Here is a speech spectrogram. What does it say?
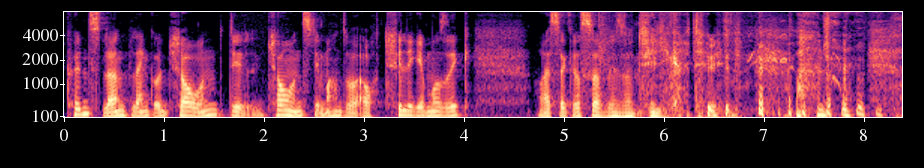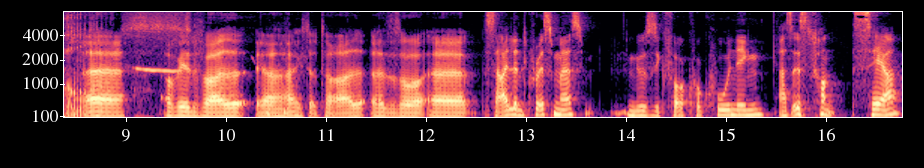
Künstlern, Blank und Jones, die, Jones, die machen so auch chillige Musik. Weißt du, Christoph, ich bin so ein chilliger Typ. und, äh, auf jeden Fall, ja, total. Also äh, Silent Christmas, Music for Cocooning. Also ist schon sehr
